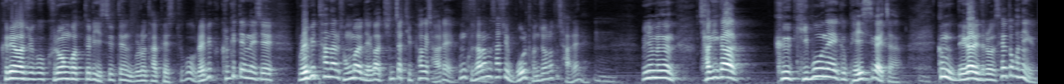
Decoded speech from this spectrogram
그래가지고 그런 것들이 있을 때는 물론 다 베스트고 Revit 그렇기 때문에 이제 Revit 하나를 정말 내가 진짜 deep하게 잘해. 그럼 그 사람은 사실 뭘 던져놔도 잘해. 음. 왜냐면은 자기가 그 기본의 그 베이스가 있잖아. 그럼 내가 예를 들어 세도관 얘기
